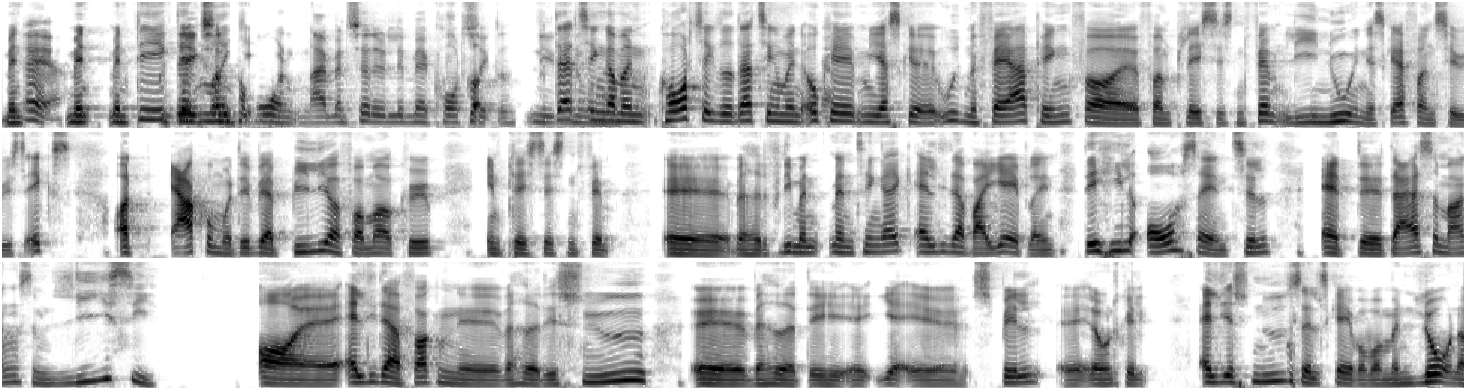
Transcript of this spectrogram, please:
Men, Ja, ja. men, men det er ikke Det er den ikke måde, forbrugeren. Nej, man ser det lidt mere kortsigtet. lige der nu tænker man kortsigtet, der tænker man, okay, men jeg skal ud med færre penge for, øh, for en PlayStation 5 lige nu, end jeg skal for en Series X, og ergo må det være billigere for mig at købe en PlayStation 5. Øh, hvad hedder det? Fordi man, man tænker ikke alle de der variabler ind. Det er hele årsagen til, at øh, der er så mange som Leasy, og øh, alle de der fucking, øh, hvad hedder det, snyde, øh, hvad hedder det, øh, ja, øh, spil, øh, eller undskyld, alle de her snydeselskaber, hvor man låner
